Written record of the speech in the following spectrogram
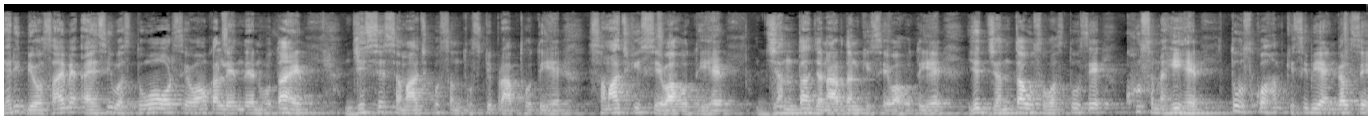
यानी व्यवसाय में ऐसी वस्तुओं और सेवाओं का लेन देन होता है, जिससे समाज को संतुष्टि प्राप्त होती है, समाज की सेवा होती है, जनता, जनार्दन की सेवा होती है। ये जनता उस वस्तु से खुश नहीं है तो उसको हम किसी भी एंगल से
